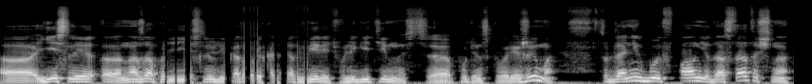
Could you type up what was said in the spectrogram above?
если э, на Западе есть люди, которые хотят верить в легитимность э, путинского режима, то для них будет вполне достаточно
